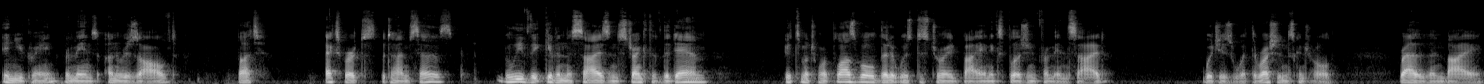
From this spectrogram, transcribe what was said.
in Ukraine remains unresolved, but experts, the Times says, believe that given the size and strength of the dam, it's much more plausible that it was destroyed by an explosion from inside, which is what the Russians controlled, rather than by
